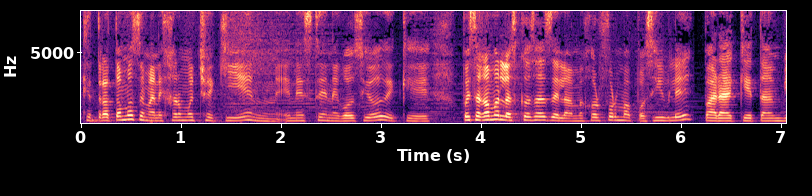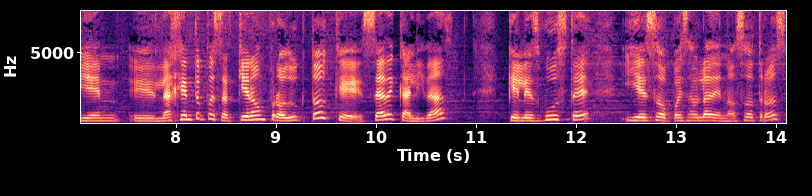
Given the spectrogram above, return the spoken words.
que tratamos de manejar mucho aquí en, en este negocio, de que pues hagamos las cosas de la mejor forma posible para que también eh, la gente pues adquiera un producto que sea de calidad que les guste y eso pues habla de nosotros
